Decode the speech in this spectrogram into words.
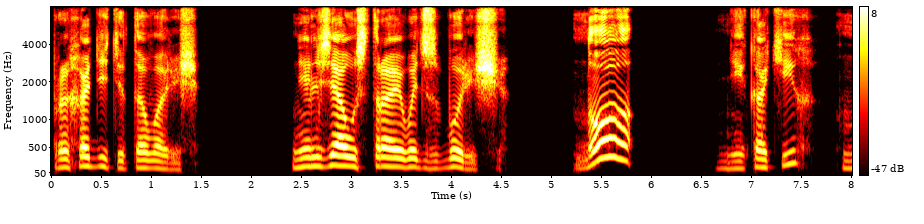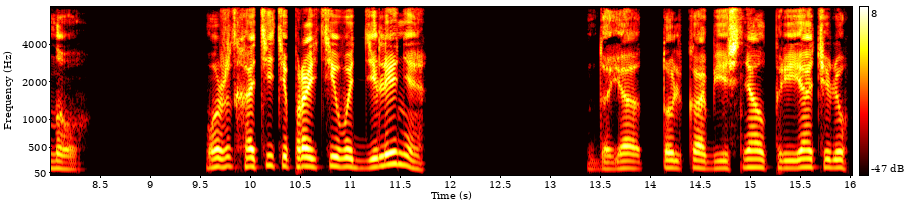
«Проходите, товарищ. Нельзя устраивать сборище». «Но...» «Никаких «но». Может, хотите пройти в отделение?» «Да я только объяснял приятелю,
